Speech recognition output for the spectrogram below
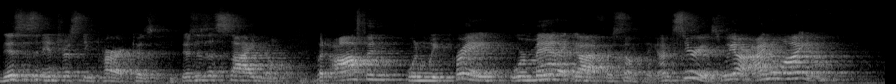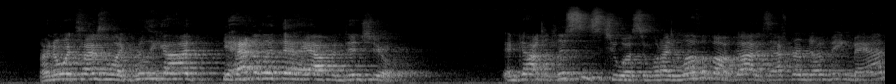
this is an interesting part because this is a side note. But often when we pray, we're mad at God for something. I'm serious, we are. I know I am. I know at times I'm like, really, God? You had to let that happen, didn't you? And God listens to us. And what I love about God is after I'm done being mad,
